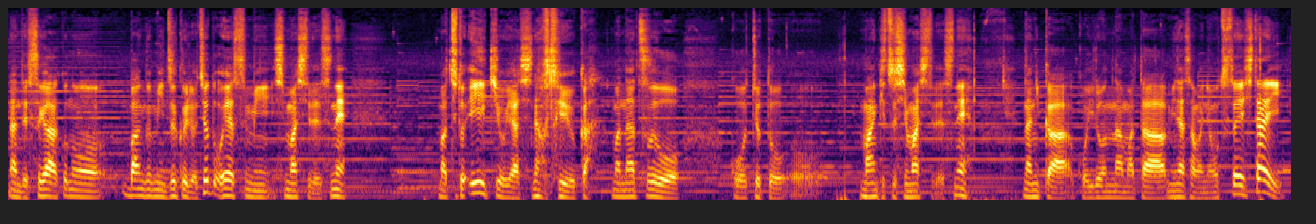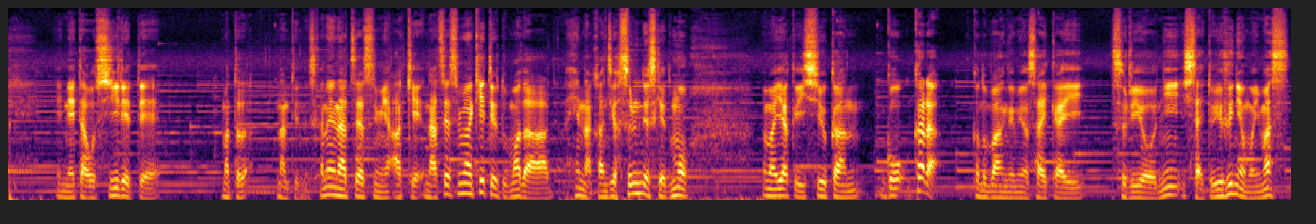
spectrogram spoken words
なんですがこの番組作りをちょっとお休みしましてですねまあ、ちょっと英気を養うというか、まあ、夏をこうちょっと満喫しましてですね何かこういろんなまた皆様にお伝えしたいネタを仕入れてまた何て言うんですかね夏休み明け夏休み明けというとまだ変な感じがするんですけども、まあ、約1週間後からこの番組を再開するようにしたいというふうに思います。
